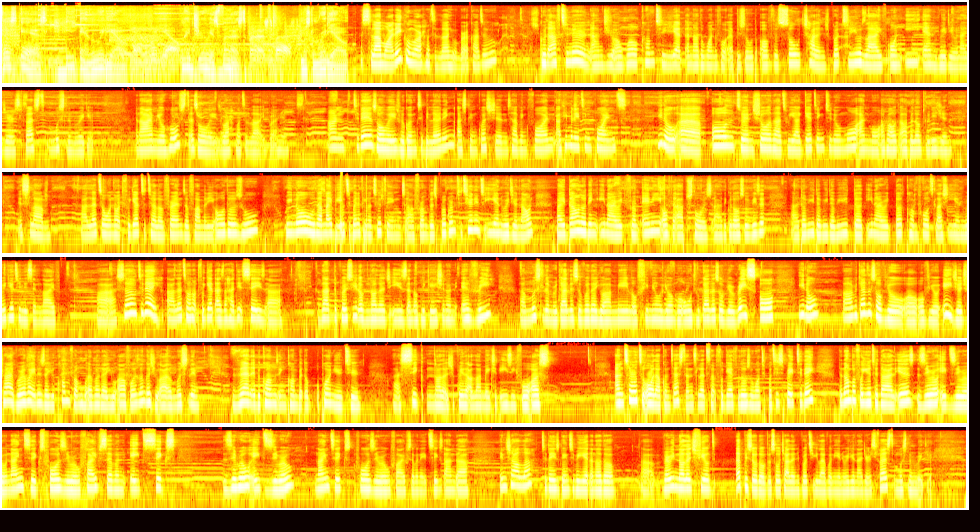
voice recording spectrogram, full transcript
This is EN Radio. EN Radio. Nigeria's first. First. First. Muslim radio. Assalamu alaikum wa rahmatullahi wa barakatuhu. Good afternoon, and you are welcome to yet another wonderful episode of the Soul Challenge brought to you live on EN Radio, Nigeria's first Muslim radio. And I am your host, as always, Rahmatullah Ibrahim. And today, as always, we're going to be learning, asking questions, having fun, accumulating points, you know, uh, all to ensure that we are getting to know more and more about our beloved religion, Islam. Uh, let's all not forget to tell our friends, or family, all those who we know that might be able to benefit from two things uh, from this program to tune into EN Radio now by downloading eNarrate from any of the app stores. Uh, they could also visit uh, www.enarrate.com forward slash en radio to listen live. Uh, so today, uh, let's all not forget, as the hadith says, uh, that the pursuit of knowledge is an obligation on every uh, Muslim, regardless of whether you are male or female, young or old, regardless of your race or, you know, uh, regardless of your of your age, your tribe, wherever it is that you come from, whoever that you are, for as long as you are a Muslim then it becomes incumbent up- upon you to uh, seek knowledge. Pray that Allah makes it easy for us. And so, to all our contestants, let's not forget for those who want to participate today, the number for you to dial is 08096405786. 08096405786. And uh, inshallah, today is going to be yet another uh, very knowledge filled episode of the Soul Challenge brought to you live on EN Radio Nigeria's first Muslim radio.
